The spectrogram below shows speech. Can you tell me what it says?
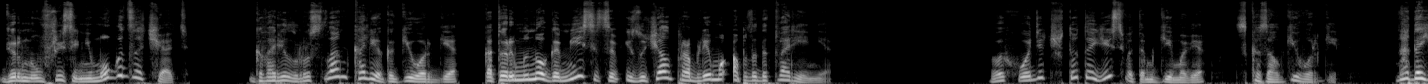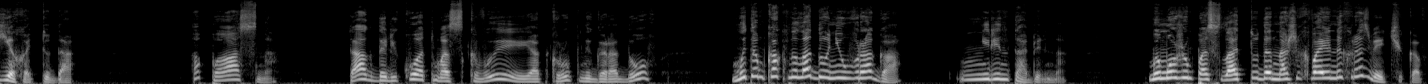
Вернувшиеся не могут зачать, — говорил Руслан, коллега Георгия, который много месяцев изучал проблему оплодотворения. «Выходит, что-то есть в этом Гимове», — сказал Георгий. «Надо ехать туда». «Опасно. Так далеко от Москвы и от крупных городов. Мы там как на ладони у врага. Нерентабельно. Мы можем послать туда наших военных разведчиков.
